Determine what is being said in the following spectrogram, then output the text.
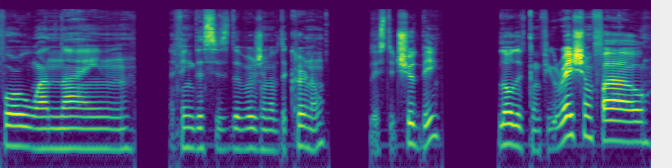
419 I think this is the version of the kernel, at least it should be loaded configuration file.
